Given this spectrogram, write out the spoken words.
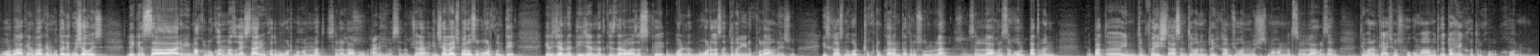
اور باقٕیَن باقٕیَن مُتعلِق وٕچھو أسۍ لیکِن ساروٕے مخلوٗقَن منٛز گژھِ ساروی کھۄتہٕ برونٛٹھ محمد صلی اللہُ علیہ وسلم چھُنہ اِنشاء اللہ أسۍ پَرو سُہ برونٛٹھ کُن تہِ ییٚلہِ جنتی جنت کِس دروازَس گۄڈٕنیٚتھ برونٛٹھ گژھان تِمَن یی نہٕ کھُلاونَے سُہ یِژھ کَس نہٕ گۄڈٕ ٹھُک ٹھُک کَران تَتھ رسول اللہ صلی اللہُ وسلم اور پَتہٕ وَنہِ پَتہٕ یِم تِم فرِش تہٕ آسان تِم وَنان تُہۍ کَم چھِو وَنان بہٕ چھُس محمد صلی اللہُ وسلم تِم وَنان کہِ اَسہِ اوس حُکُم آمُت کہِ تۄہے خٲطرٕ کھولُن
